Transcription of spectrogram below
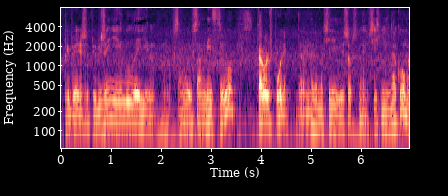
в приближении Лула и в, самой, в самом месяце Лул. Король в поле, да, наверное, все ее, собственно, все с ней знакомы.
